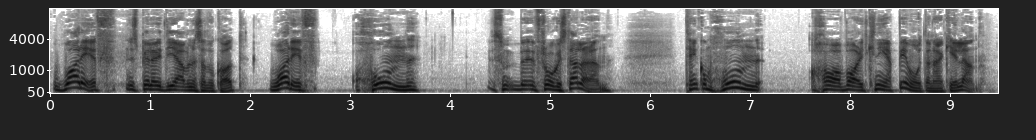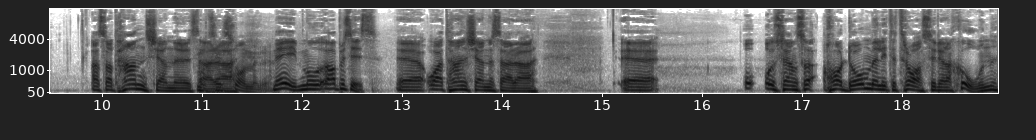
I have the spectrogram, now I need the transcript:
what if, nu spelar jag lite djävulens advokat, what if hon, som, frågeställaren, tänk om hon har varit knepig mot den här killen. Alltså att han känner så här... sin son, menar du? Nej, mo, ja precis. Eh, och att han känner så här... Eh, och, och sen så har de en lite trasig relation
